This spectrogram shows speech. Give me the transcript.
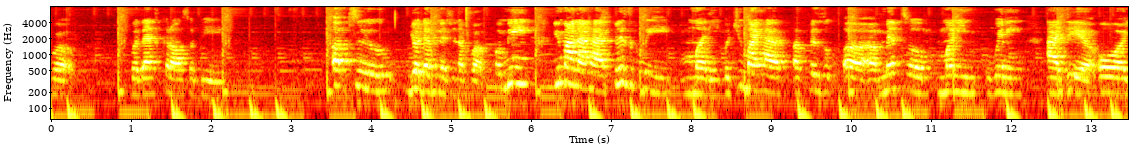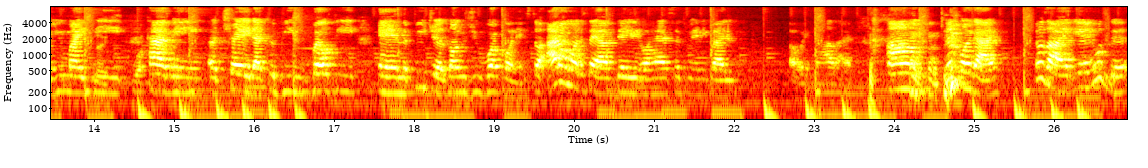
broke, but that could also be up to your definition of broke. For me, you might not have physically money, but you might have a physical, uh, a mental money winning idea, or you might be having a trade that could be wealthy in the future as long as you work on it. So I don't want to say I've dated or had sex with anybody. Oh wait, no, I lied. Um, just one guy. It was alright. Yeah, it was good.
